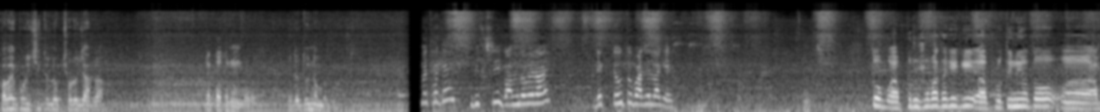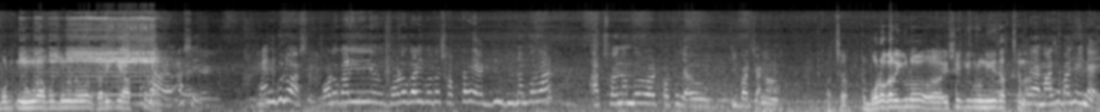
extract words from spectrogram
সবাই পরিচিত লোক ছোট জায়গা এটা কত নম্বর? এটা দুই নম্বর থাকে বিচ্ছিরি গন্ধ বেরোয়। দেখতেও তো বাজে লাগে। তো পুরসভা থেকে কি প্রতিনিয়ত নোংরা আবর্জনা নেওয়ার গাড়ি কি আসছে না? হ্যাঁ, আসে। ভ্যানগুলো আসে। বড় গাড়ি বড় গাড়ি বোধহয় সপ্তাহে একদিন দুই নম্বর ওয়ার্ড আর ছয় নম্বর ওয়ার্ড কত কী কি বার জানি না। আচ্ছা তো বড় গাড়িগুলো এসে কিগুলো নিয়ে যাচ্ছে না? হ্যাঁ মাঝে মাঝেই নেয়।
